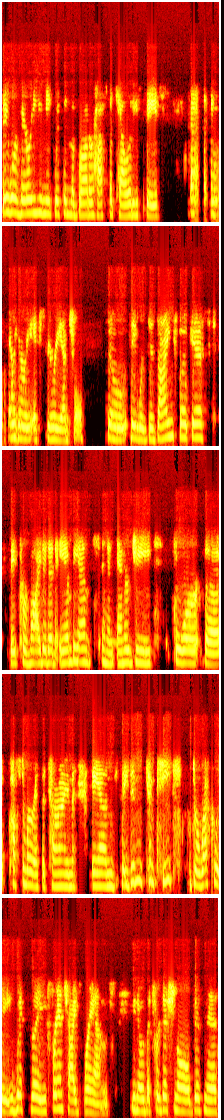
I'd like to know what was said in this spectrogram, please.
They were very unique within the broader hospitality space and they were very, very experiential. So they were design focused. They provided an ambience and an energy for the customer at the time. And they didn't compete directly with the franchise brands, you know, the traditional business,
